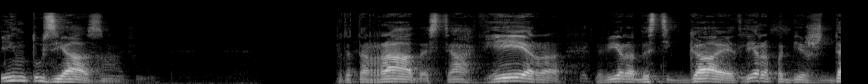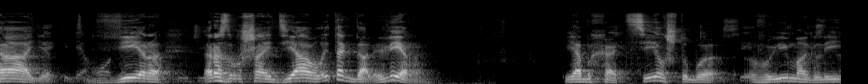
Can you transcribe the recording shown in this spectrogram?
энтузиазм, вот эта радость, а, вера, вера достигает, вера побеждает, вера разрушает дьявола и так далее, вера. Я бы хотел, чтобы вы могли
